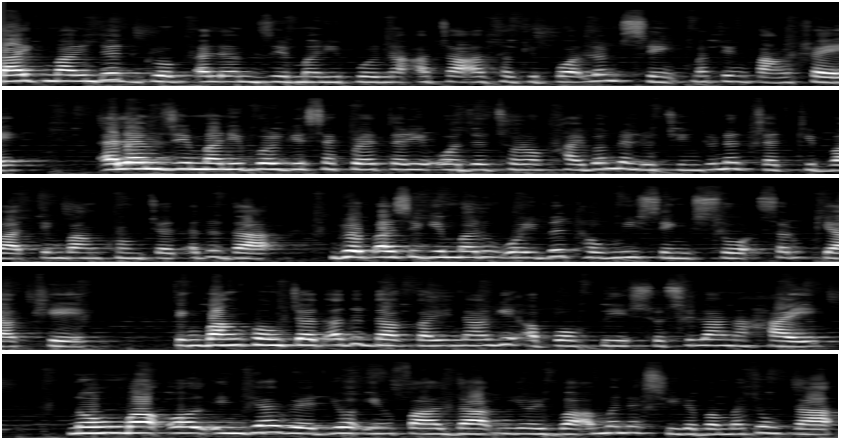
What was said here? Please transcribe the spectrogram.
ꯂꯥꯏꯛ ꯃꯥꯏꯟꯗꯦꯗ ꯒ꯭ꯔꯨꯞ ꯑꯦꯜ ꯑꯦꯝ ꯖꯤ ꯃꯅꯤꯄꯨꯔꯅ ꯑꯆꯥ ꯑꯊꯛꯀꯤ ꯄꯣꯠꯂꯝꯁꯤꯡ ꯃꯇꯦꯡ ꯄꯥꯡꯈ꯭ꯔꯦ ꯑꯦꯜ ꯑꯦꯝ ꯖꯤ ꯃꯅꯤꯄꯨꯔꯒꯤ ꯁꯦꯀ꯭ꯔꯦꯇꯔꯤ ꯑꯣꯖꯠ ꯁꯣꯔꯣꯛ ꯈꯥꯏꯕꯝꯅ ꯂꯨꯆꯤꯡꯗꯨꯅ ꯆꯠꯈꯤꯕ ꯇꯦꯡꯕꯥꯡ ꯈꯣꯡꯆꯠ ꯑꯗꯨꯗ ꯒ꯭ꯔꯨꯞ ꯑꯁꯤꯒꯤ ꯃꯔꯨꯑꯣꯏꯕ ꯊꯧꯃꯤꯁꯤꯡꯁꯨ ꯁꯔꯨꯛ ꯌꯥꯈꯤ ꯇꯦꯡꯕꯥꯡ ꯈꯣꯡꯆꯠ ꯑꯗꯨꯗ ꯀꯔꯤꯅꯥꯒꯤ ꯑꯄꯣꯛꯄꯤ ꯁꯨꯁꯤꯂꯥꯅ ꯍꯥꯏ ꯅꯣꯡꯃ ꯑꯣꯜ ꯏꯟꯗꯤꯌꯥ ꯔꯦꯗꯤꯑꯣ ꯏꯝꯐꯥꯜꯗ ꯃꯤꯑꯣꯏꯕ ꯑꯃꯅ ꯁꯤꯔꯕ ꯃꯇꯨꯡꯗ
